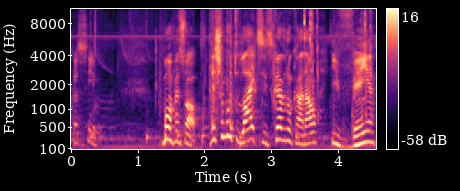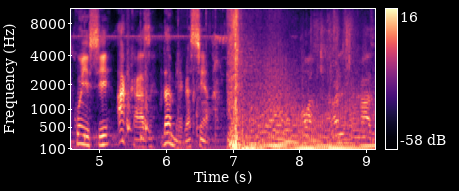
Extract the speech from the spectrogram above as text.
pra cima. Bom, pessoal, deixa muito like, se inscreve no canal e venha conhecer a casa da Mega Sena. Nossa, olha essa casa.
